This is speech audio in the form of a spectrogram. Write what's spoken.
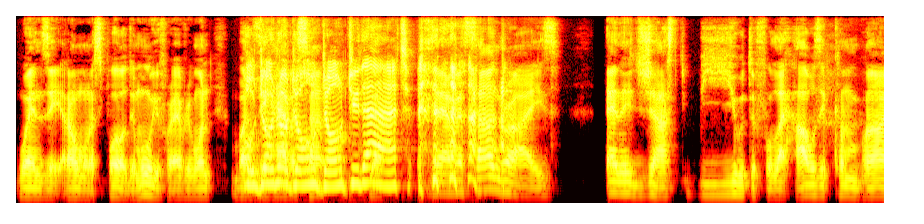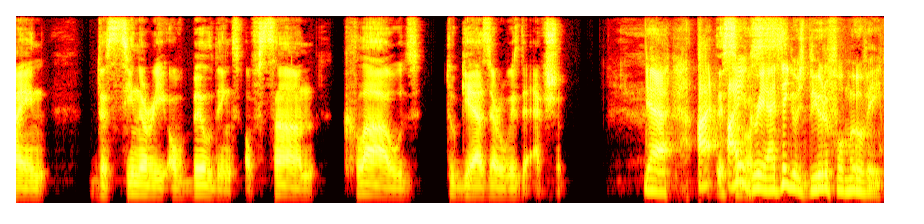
when they, I don't want to spoil the movie for everyone, but oh, don't, no, don't, sun, don't do that. they have a sunrise, and it's just beautiful, like how they combine the scenery of buildings, of sun, clouds together with the action. Yeah, I, I agree. I think it was beautiful movie,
